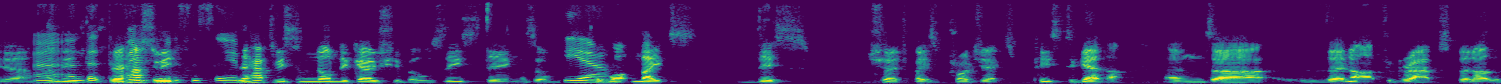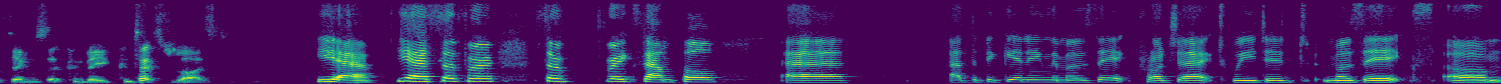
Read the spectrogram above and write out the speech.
Yeah, uh, I mean, and that the vision be, is the same. There have to be some non-negotiables. These things are, yeah. are what makes this church-based project piece together, and uh, they're not up for grabs, but other things that can be contextualized. Yeah, yeah. So for so for example, uh, at the beginning, the mosaic project, we did mosaics, um,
